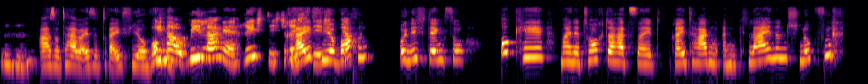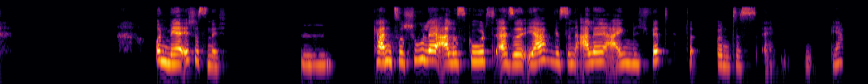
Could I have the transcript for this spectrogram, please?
Mhm. also teilweise drei, vier Wochen. Genau, wie lange? Richtig, drei, richtig. vier Ja. Wochen. Und ich denke so, okay, meine Tochter hat seit drei Tagen einen kleinen Schnupfen und mehr ist es nicht. Mhm. Kann zur Schule, alles gut. Also ja, wir sind alle eigentlich fit. Und das, äh, ja,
